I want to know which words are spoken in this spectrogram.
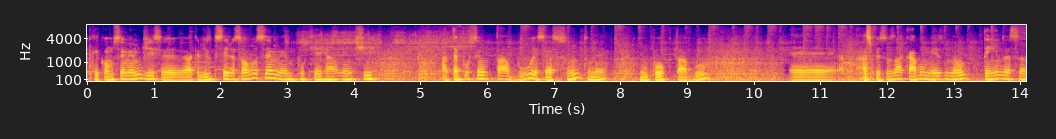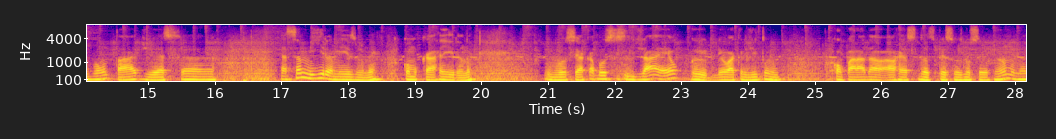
Porque como você mesmo disse, eu acredito que seja só você mesmo, porque realmente até por ser um tabu esse assunto, né? Um pouco tabu, é, as pessoas acabam mesmo não tendo essa vontade, essa essa mira mesmo, né? Como carreira, né? Você acabou já é, eu acredito, comparado ao resto das pessoas no seu ramo, né,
